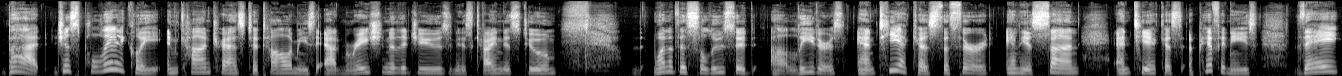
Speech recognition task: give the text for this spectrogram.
but just politically, in contrast to Ptolemy's admiration of the Jews and his kindness to them, one of the Seleucid uh, leaders, Antiochus III, and his son, Antiochus Epiphanes, they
